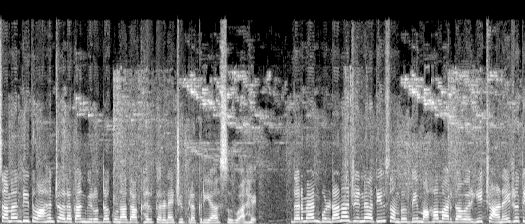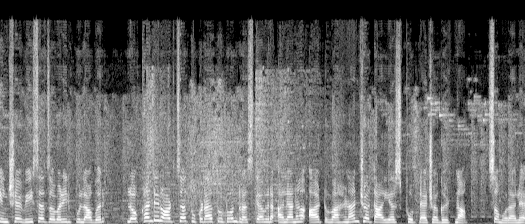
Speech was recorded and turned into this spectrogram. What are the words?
संबंधित वाहन चालकांविरुद्ध गुन्हा दाखल करण्याची प्रक्रिया सुरू आहे. दरम्यान बुलढाणा जिल्ह्यातील समृद्धी महामार्गावरही चाणेज तीनशे वीस जवळील पुलावर लोखंडी रॉडचा तुकडा तुटून रस्त्यावर आल्यानं आठ वाहनांच्या टायर्स फुटण्याच्या घटना समोर आल्या.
